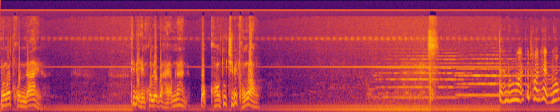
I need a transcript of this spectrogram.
น้องน้อยทนได้เหรอที่ได้เห็นคนเลวกระหายอำนาจ ปกครองทุกชีวิตของเรา แต่น้องน้อยก็ทนเห็นโลก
